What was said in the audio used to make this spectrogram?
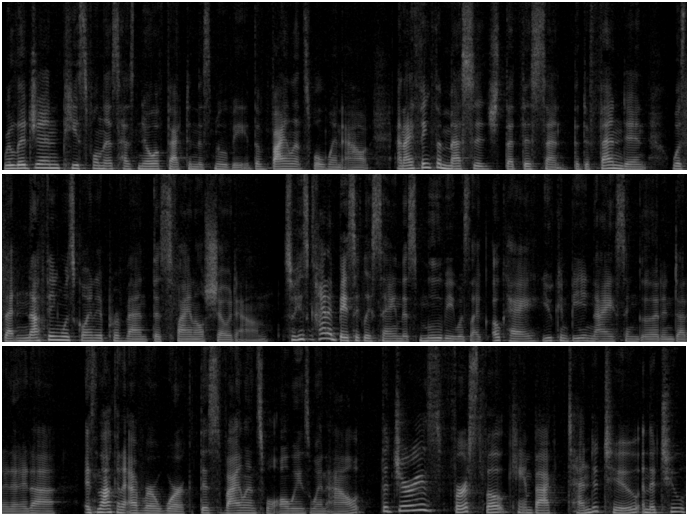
Religion, peacefulness has no effect in this movie. The violence will win out. And I think the message that this sent the defendant was that nothing was going to prevent this final showdown. So he's kind of basically saying this movie was like, okay, you can be nice and good and da da da da. It's not going to ever work. This violence will always win out. The jury's first vote came back 10 to 2, and the two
